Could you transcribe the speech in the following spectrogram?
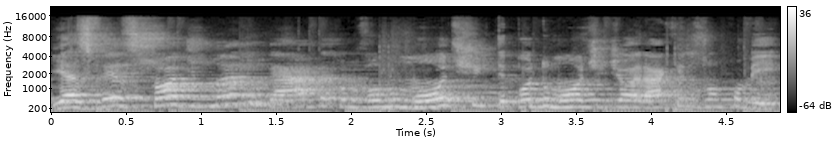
E às vezes só de madrugada, quando vão no monte, depois do monte de orar, que eles vão comer.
